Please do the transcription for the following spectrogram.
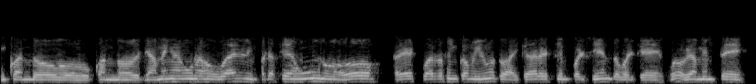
y cuando cuando llamen a uno a jugar, no importa si es uno, dos, tres, cuatro, cinco minutos, hay que dar el 100% porque pues, obviamente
